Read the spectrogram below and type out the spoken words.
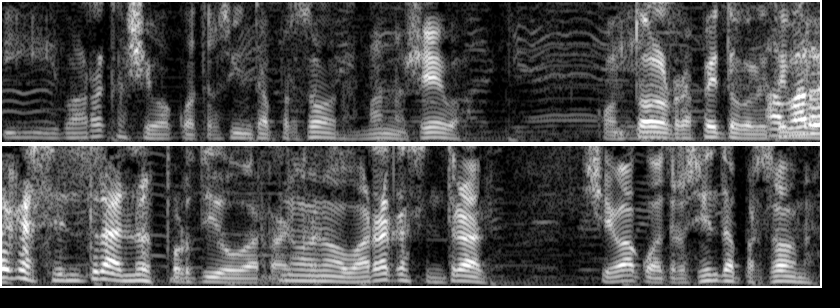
y Barracas lleva 400 personas, más no lleva. Con todo el respeto que le A tengo. Ah, Barracas Central, no Esportivo Barracas. No, no, Barracas Central. Lleva 400 personas.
